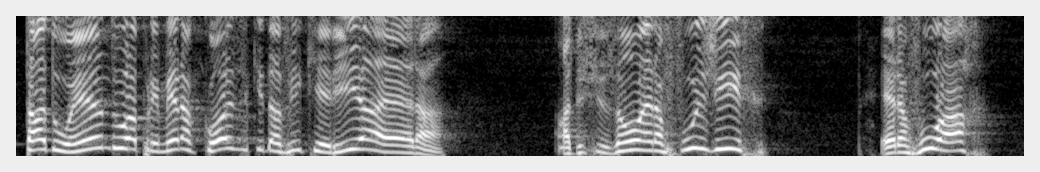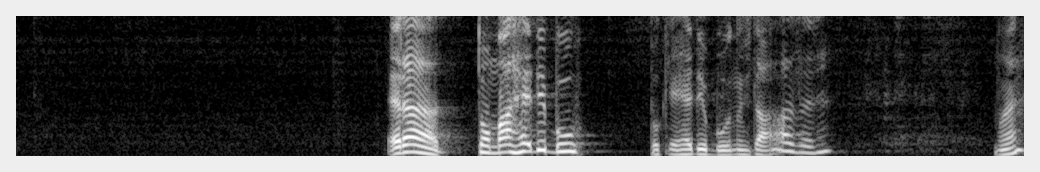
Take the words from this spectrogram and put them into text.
está doendo, a primeira coisa que Davi queria era, a decisão era fugir, era voar. era tomar Red Bull, porque Red Bull nos dá asas, né? Não é?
